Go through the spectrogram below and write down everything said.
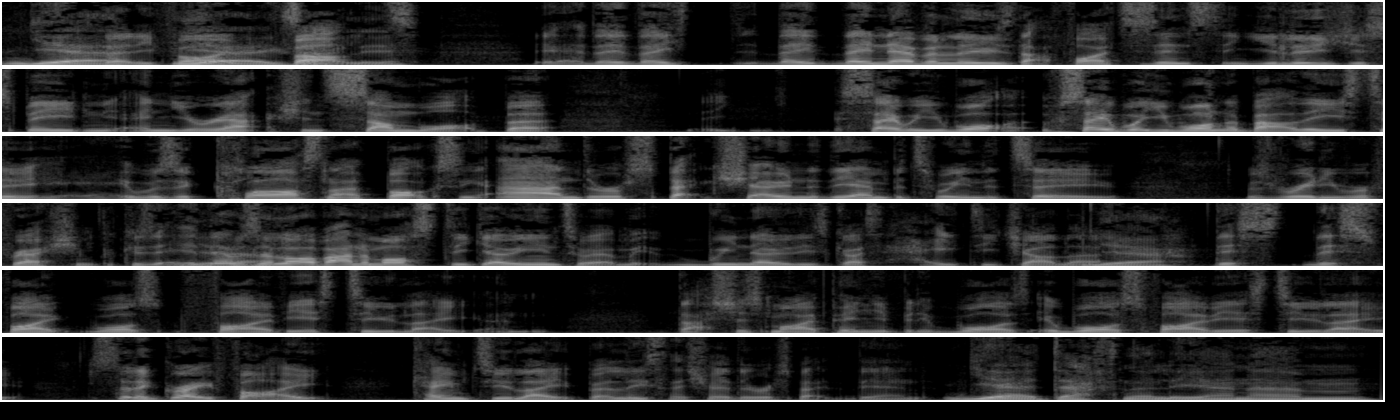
Yeah, 35. yeah, exactly. But yeah, they, they they they never lose that fighter's instinct. You lose your speed and, and your reaction somewhat, but say what you want. Say what you want about these two. It was a class night of boxing, and the respect shown at the end between the two was really refreshing because it, there was a lot of animosity going into it. I mean, we know these guys hate each other. Yeah. This this fight was five years too late, and that's just my opinion. But it was it was five years too late. Still a great fight. Came too late, but at least they showed the respect at the end. Yeah, definitely. And um,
